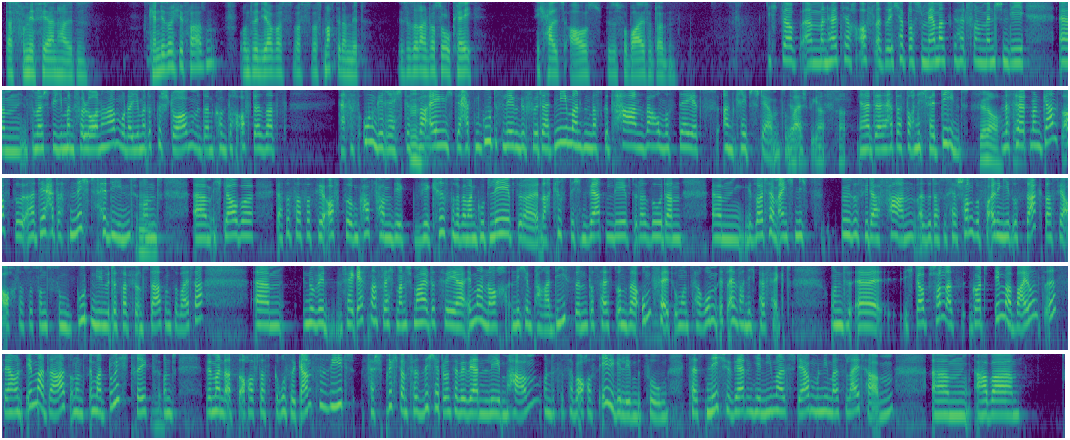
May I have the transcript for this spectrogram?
das von mir fernhalten. Kennt ihr solche Phasen? Und wenn ja, was, was, was macht ihr damit? Ist es dann einfach so, okay, ich halte es aus, bis es vorbei ist und dann ich glaube, ähm, man hört ja auch oft, also ich habe das schon mehrmals gehört von Menschen, die ähm, zum Beispiel jemanden verloren haben oder jemand ist gestorben und dann kommt doch oft der Satz, das ist ungerecht. Das mhm. war eigentlich, der hat ein gutes Leben geführt, der hat niemandem was getan. Warum muss der jetzt an Krebs sterben zum ja, Beispiel? Ja, ja. ja, der hat das doch nicht verdient. Genau. Und das hört man ganz oft so, der hat das nicht verdient. Mhm. Und ähm, ich glaube, das ist was, was wir oft so im Kopf haben, wir, wir Christen, oder wenn man gut lebt oder nach christlichen Werten lebt oder so, dann ähm, sollte einem eigentlich nichts Böses widerfahren. Also das ist ja schon so, vor allen Dingen Jesus sagt das ja auch, dass es uns zum Guten dient, dass er für uns da ist und so weiter. Ähm, nur wir vergessen vielleicht manchmal, dass wir ja immer noch nicht im Paradies sind. Das heißt, unser Umfeld um uns herum ist einfach nicht perfekt. Und äh, ich glaube schon, dass Gott immer bei uns ist ja, und immer da ist und uns immer durchträgt. Mhm. Und wenn man das auch auf das große Ganze sieht, verspricht und versichert uns ja, wir werden Leben haben. Und es ist aber auch aufs ewige Leben bezogen. Das heißt nicht, wir werden hier niemals sterben und niemals Leid haben. Ähm, aber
